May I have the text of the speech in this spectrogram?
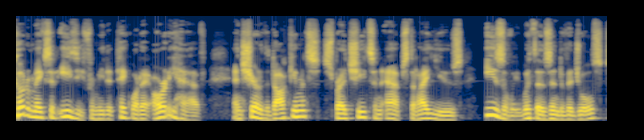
Coda makes it easy for me to take what I already have and share the documents, spreadsheets, and apps that I use easily with those individuals,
